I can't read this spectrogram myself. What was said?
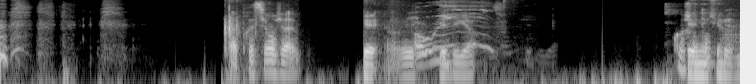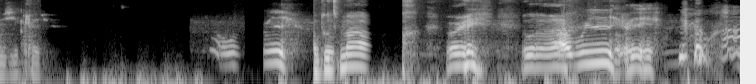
La pression, j'aime. Ok. Ah oui. Les dégâts. Pourquoi j'entends plus la musique là Oui. Ils sont tous morts. Oui. Hurrah. Ah oui. Oui. Hurrah.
